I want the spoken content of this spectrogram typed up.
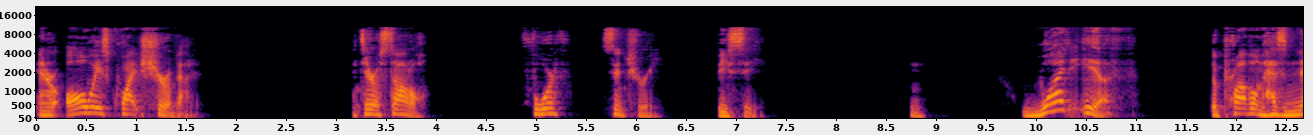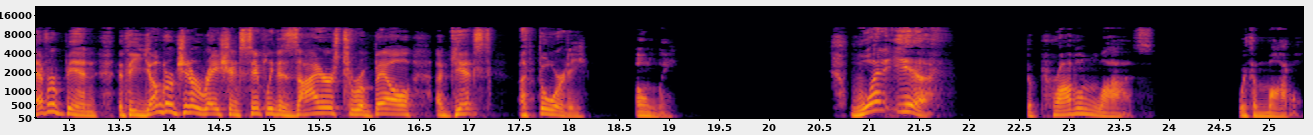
and are always quite sure about it. It's Aristotle, fourth century BC. Hmm. What if the problem has never been that the younger generation simply desires to rebel against authority only? What if the problem lies with a model?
